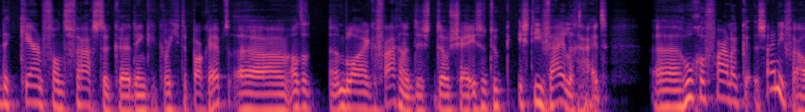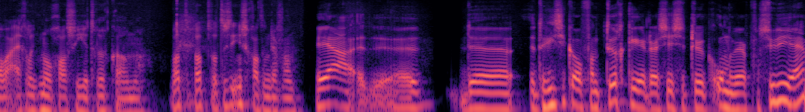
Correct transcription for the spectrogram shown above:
de kern van het vraagstuk, eh, denk ik, wat je te pakken hebt. Uh, want het, een belangrijke vraag in het dossier is natuurlijk, is die veiligheid? Uh, hoe gevaarlijk zijn die vrouwen eigenlijk nog als ze hier terugkomen? Wat, wat, wat is de inschatting daarvan? Ja, de, het risico van terugkeerders is natuurlijk onderwerp van studie. Hè?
